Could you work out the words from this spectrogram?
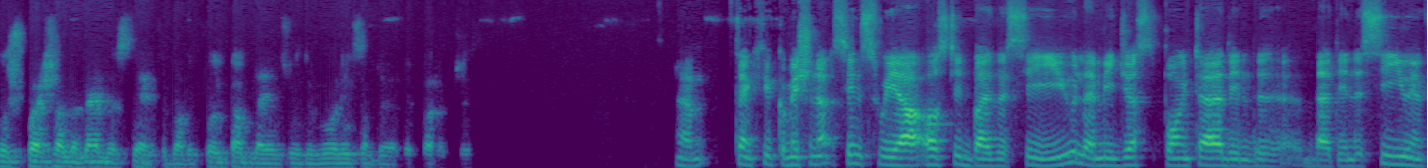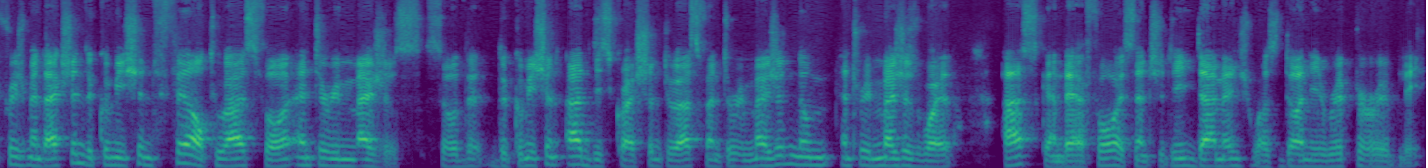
push pressure on the member states about the full compliance with the rulings of the, the Court of Justice. Um, thank you, Commissioner. Since we are hosted by the CEU, let me just point out in the, that in the CEU infringement action, the Commission failed to ask for interim measures. So the, the Commission had discretion to ask for interim measures. No interim measures were asked, and therefore, essentially, damage was done irreparably.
